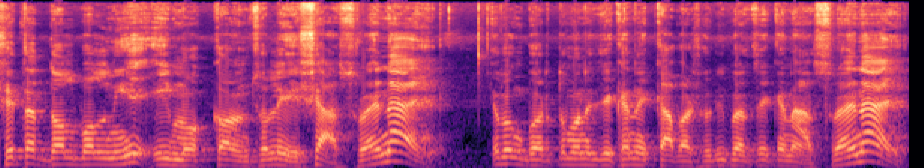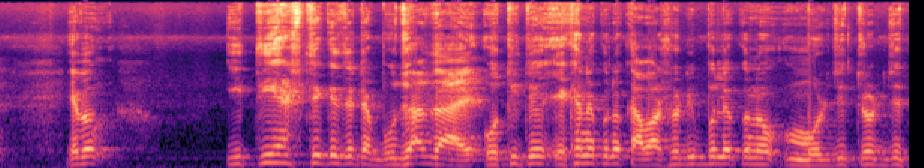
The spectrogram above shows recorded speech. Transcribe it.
সে তার দলবল নিয়ে এই মক্কা অঞ্চলে এসে আশ্রয় নেয় এবং বর্তমানে যেখানে কাবা শরীফ আছে, এখানে আশ্রয় নেয়। এবং ইতিহাস থেকে যেটা বোঝা যায়, অতীতে এখানে কোনো কাবা শরীফ বলে কোনো মসজিদ টসজিদ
